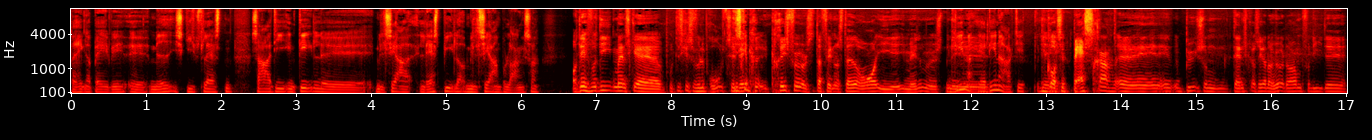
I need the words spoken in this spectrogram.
der hænger bagved øh, med i skibslasten. Så har de en del øh, militære lastbiler og militære ambulancer. Og det er fordi, man skal, det skal selvfølgelig bruges til den skal- kri- krigsførelse, der finder sted over i, i Mellemøsten. Lige, Øh, ja, lige nøjagtigt. De går til Basra, øh, en, by, som danskere sikkert har hørt om, fordi det,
